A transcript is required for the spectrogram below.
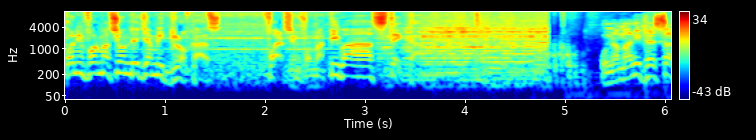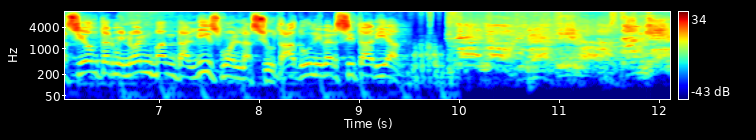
Con información de Yamit Rojas, Fuerza Informativa Azteca. Una manifestación terminó en vandalismo en la ciudad universitaria. también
